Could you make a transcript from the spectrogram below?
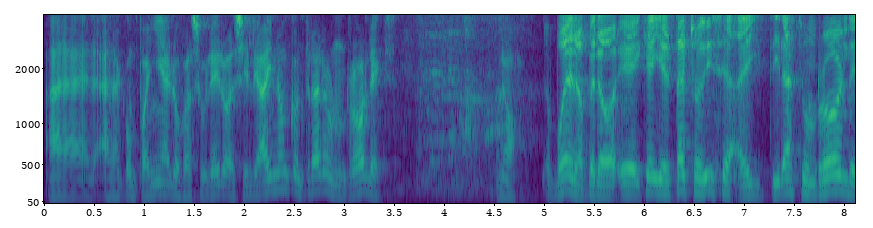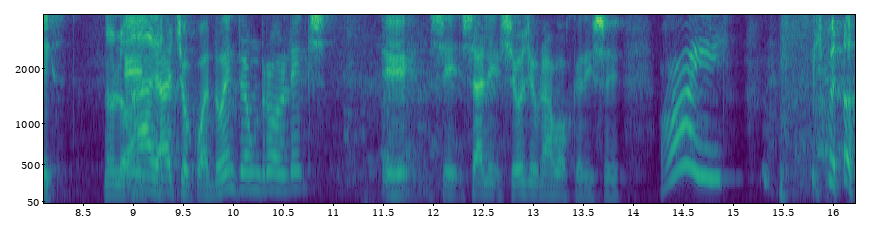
a- a la compañía de los basureros a decirle, ay, ¿no encontraron un Rolex? No. Bueno, pero eh, ¿qué? Y el tacho dice, ahí tiraste un Rolex, no lo El hagas. tacho, cuando entra un Rolex, eh, se, sale, se oye una voz que dice, ¡ay! Pero,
